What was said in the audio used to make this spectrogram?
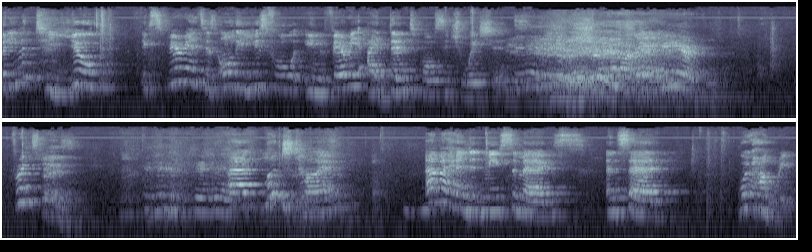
But even to you, experience is only useful in very identical situations. For instance, at lunchtime, Emma handed me some eggs and said, We're hungry.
